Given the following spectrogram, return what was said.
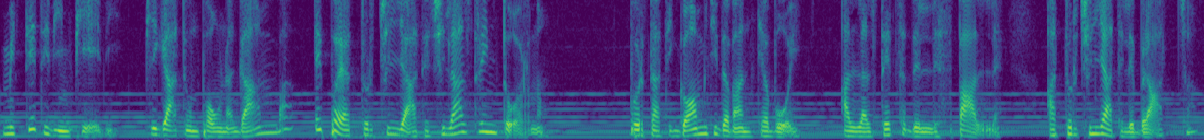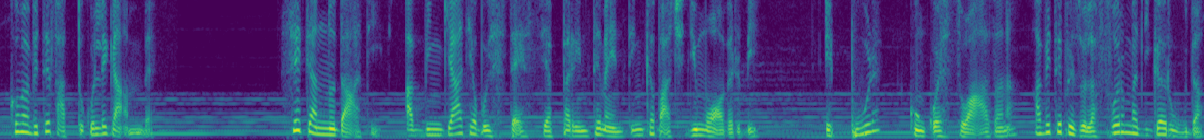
Mettetevi in piedi, piegate un po' una gamba e poi attorcigliateci l'altra intorno. Portate i gomiti davanti a voi, all'altezza delle spalle, attorcigliate le braccia come avete fatto con le gambe. Siete annodati, avvinghiati a voi stessi, apparentemente incapaci di muovervi. Eppure, con questo asana, avete preso la forma di Garuda,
